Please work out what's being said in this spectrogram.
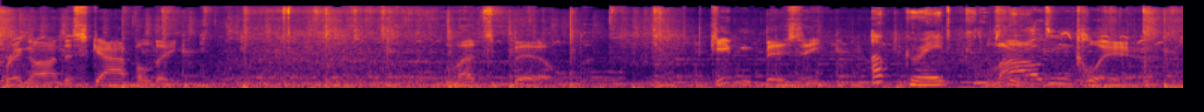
Bring on the scaffolding. Let's build. Keep 'em busy. upgrade complete. Loud and clear.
